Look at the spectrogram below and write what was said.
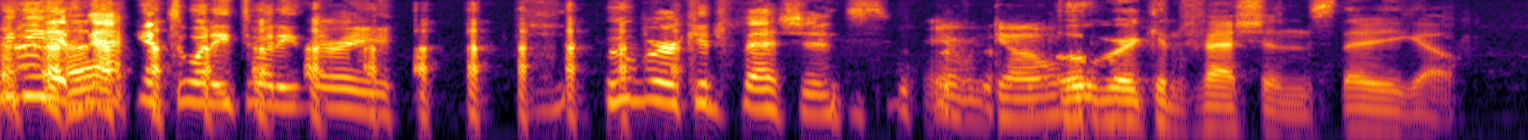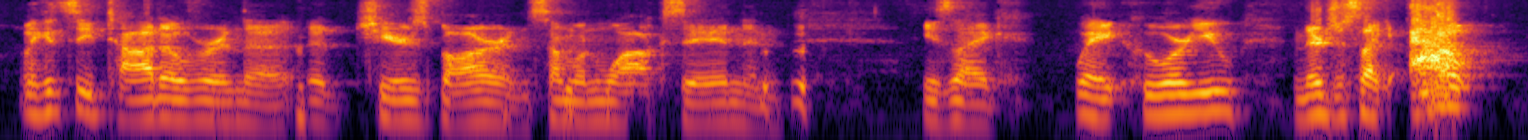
We need it back in 2023. Uber confessions. There we go. Uber confessions. There you go. I can see Todd over in the, the Cheers bar, and someone walks in, and he's like, "Wait, who are you?" And they're just like, "Out."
